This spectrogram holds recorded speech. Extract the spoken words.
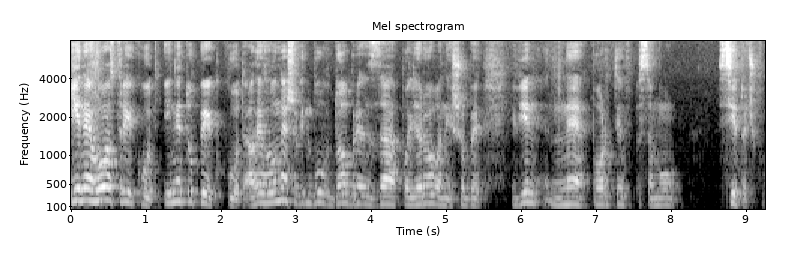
і не гострий кут, і не тупий кут, але головне, щоб він був добре заполірований, щоб він не портив саму сіточку.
